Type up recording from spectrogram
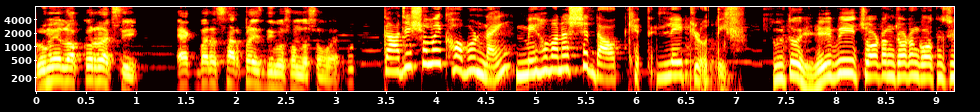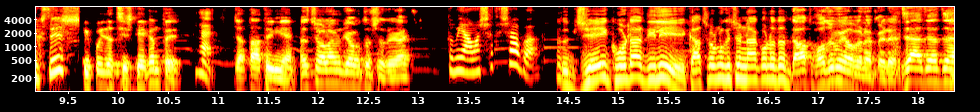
রুমে লক করে রাখছি। একবারে সারপ্রাইজ দিব সন্ধ্যার সময়। কাজের সময় খবর নাই মেহমান আসছে দাওয়াত খেতে লেট লতিফ। তুই তো হেভি চটং চটং কথা শিখছিস। তুই কই যাচ্ছিস কে এখানতে হ্যাঁ। যা তাড়াতাড়ি নিয়ে আচ্ছা, চল আমি যাব তোর সাথে আয়। তুমি আমার সাথে যাবা? তো যেই খোটা দিলি কাজকর্ম কিছু না করলে তো দাঁত হজমই হবে না পেরে যা যা যা।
